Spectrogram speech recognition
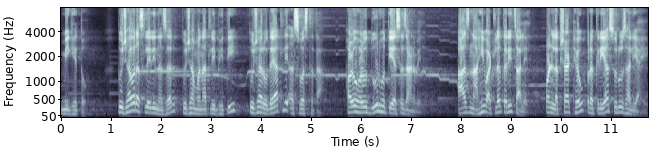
मी घेतो. तुझ्यावर असलेली नजर तुझ्या मनातली भीती तुझ्या हृदयातली अस्वस्थता हळूहळू दूर होती असं जाणवेल. आज नाही वाटलं तरी चालेल पण लक्षात ठेव प्रक्रिया सुरू झाली आहे.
